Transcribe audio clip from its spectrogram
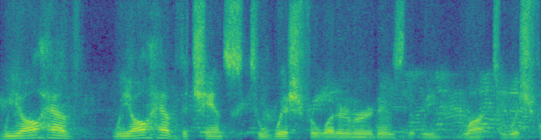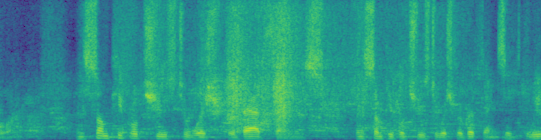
we all have we all have the chance to wish for whatever it is that we want to wish for. And some people choose to wish for bad things, and some people choose to wish for good things. We,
